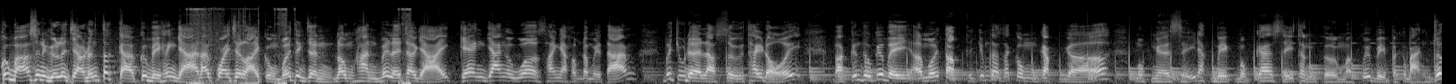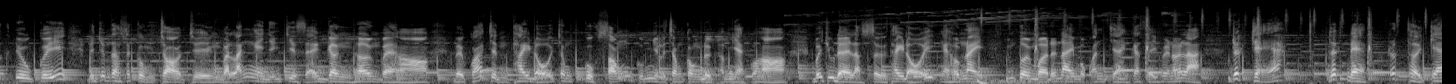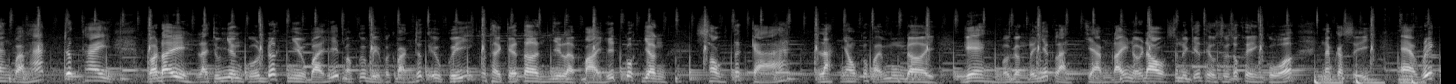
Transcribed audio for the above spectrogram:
Quốc Bảo xin được gửi lời chào đến tất cả quý vị khán giả đã quay trở lại cùng với chương trình đồng hành với lễ trao giải Can Young Awards 2018 với chủ đề là sự thay đổi. Và kính thưa quý vị, ở mỗi tập thì chúng ta sẽ cùng gặp gỡ một nghệ sĩ đặc biệt, một ca sĩ thần tượng mà quý vị và các bạn rất yêu quý để chúng ta sẽ cùng trò chuyện và lắng nghe những chia sẻ gần hơn về họ, về quá trình thay đổi trong cuộc sống cũng như là trong con đường âm nhạc của họ. Với chủ đề là sự thay đổi, ngày hôm nay chúng tôi mời đến đây một anh chàng ca sĩ phải nói là rất trẻ, rất đẹp, thời trang và hát rất hay. Và đây là chủ nhân của rất nhiều bài hit mà quý vị và các bạn rất yêu quý Có thể kể tên như là bài hit quốc dân. Sau tất cả, lạc nhau có phải muôn đời, ghen và gần đây nhất là chạm đáy nỗi đau. Xin được giới thiệu sự xuất hiện của nam ca sĩ Eric.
